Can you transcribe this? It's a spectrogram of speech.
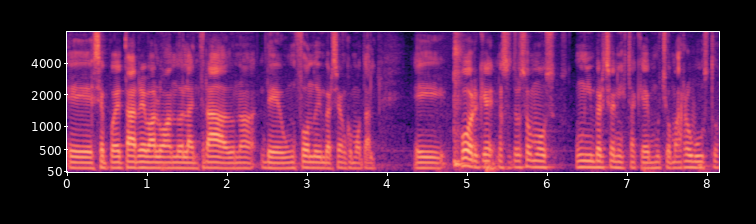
eh, se puede estar evaluando la entrada de, una, de un fondo de inversión como tal. Eh, porque nosotros somos un inversionista que es mucho más robusto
